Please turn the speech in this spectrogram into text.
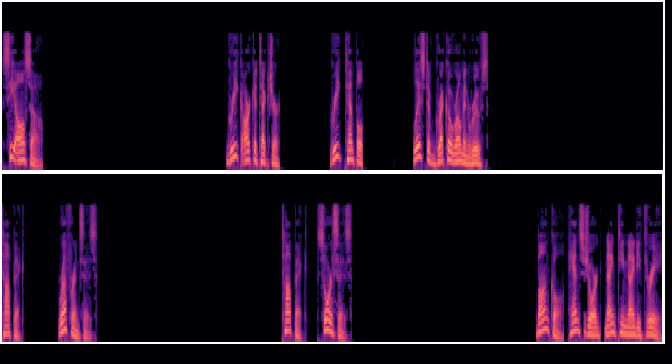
See also Greek architecture Greek temple List of Greco-Roman roofs References Sources Bankel, Hansjörg, 1993.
